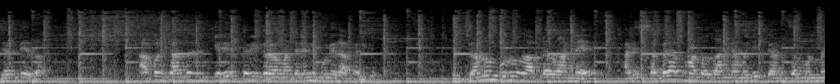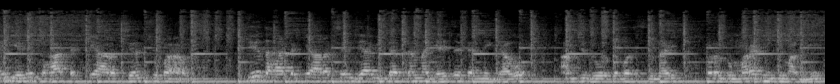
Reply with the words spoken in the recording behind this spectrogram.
जनतेचा. आपण शांततेत केले तरी गृहमंत्र्यांनी गुन्हे दाखल केले. जाणून बुजून आपल्यावर अन्याय आणि सगळ्यात महत्त्वाचा अन्याय म्हणजे त्यांचं म्हणणं येणे दहा टक्के आरक्षण स्वीकारावं ते दहा टक्के आरक्षण ज्या विद्यार्थ्यांना घ्यायचं त्यांनी घ्यावं. आमची जोर जबरदस्ती नाही. परंतु मराठीची मागणी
